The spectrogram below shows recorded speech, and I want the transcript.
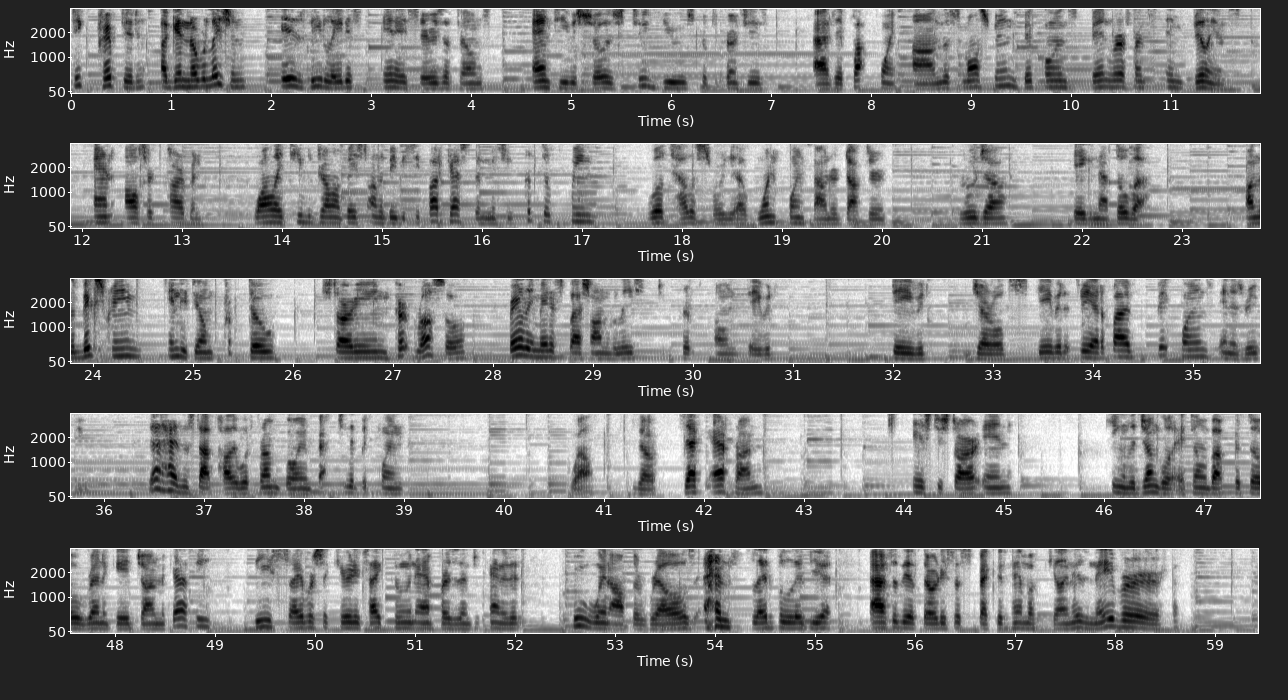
Decrypted, again no relation, is the latest in a series of films and TV shows to use cryptocurrencies as a plot point on the small screen, Bitcoin's been referenced in billions and altered carbon. While a TV drama based on the BBC podcast, The Missing Crypto Queen, will tell the story of OneCoin founder Dr. Ruja Ignatova. On the big screen, indie film Crypto, starring Kurt Russell, barely made a splash on release to Crypt own David David Gerolds gave it 3 out of 5 Bitcoins in his review. That hasn't stopped Hollywood from going back to the Bitcoin. Well, though Zac Efron is to star in King of the Jungle, a film about crypto renegade John McAfee, the cybersecurity tycoon and presidential candidate who went off the rails and fled Bolivia after the authorities suspected him of killing his neighbor.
